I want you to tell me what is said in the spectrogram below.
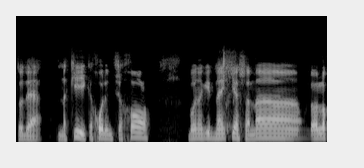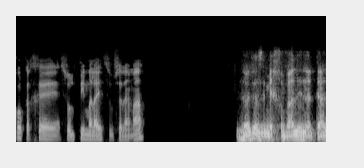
אתה יודע, נקי, כחול עם שחור. בוא נגיד נייקי השנה לא, לא כל כך uh, שולטים על העיצוב שלהם, אה? לא יודע, זה מחווה לנדל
